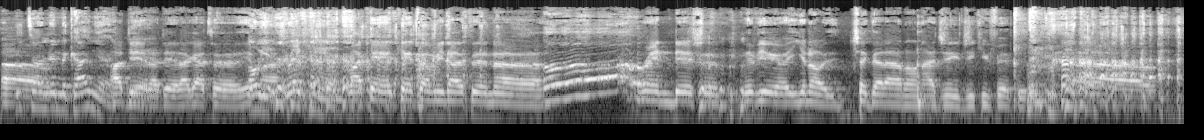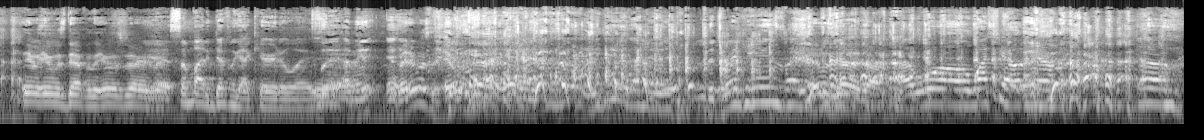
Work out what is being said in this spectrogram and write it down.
he turned into Kanye. I did, I did. I got to. Hit Oh yeah, my, Drake hands. my can't can't tell me nothing. Uh, oh, rendition. If you you know check that out on IG GQ50. Uh, it, it was definitely it was very Yeah, somebody definitely got carried away. But I mean, it, But it was it was good. The drink hands. Like, It was good though. uh, whoa, watch out now.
